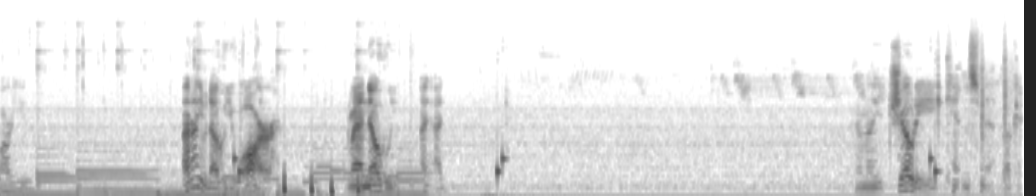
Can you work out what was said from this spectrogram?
Who are you? I don't even know who you are. I mean, I know who. I, I Emily Jodi Kenton Smith. Okay.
